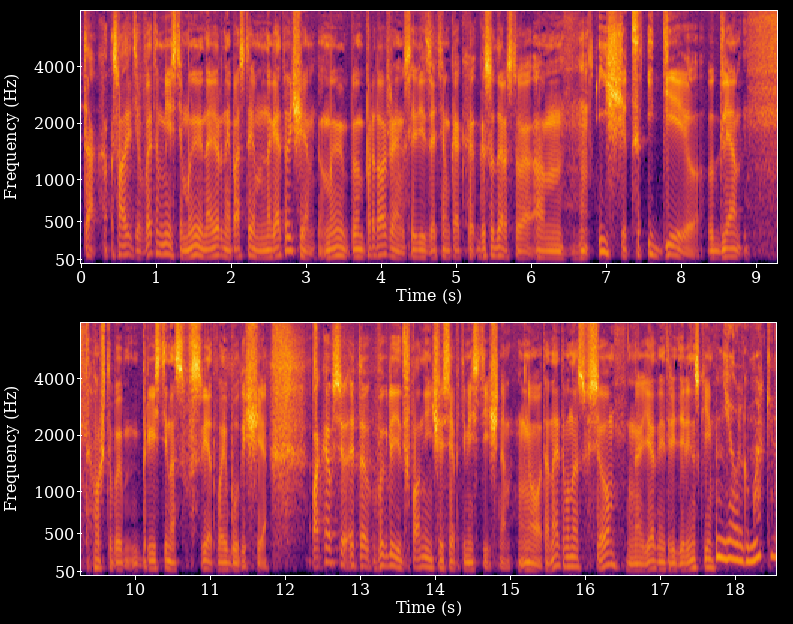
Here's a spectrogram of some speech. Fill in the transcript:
Так, смотрите, в этом месте мы, наверное, поставим многоточие. Мы продолжаем следить за тем, как государство эм, ищет идею для того, чтобы привести нас в светлое будущее. Пока все это выглядит вполне ничего себе оптимистично. Вот. А на этом у нас все. Я Дмитрий Делинский. Я Ольга Маркина.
